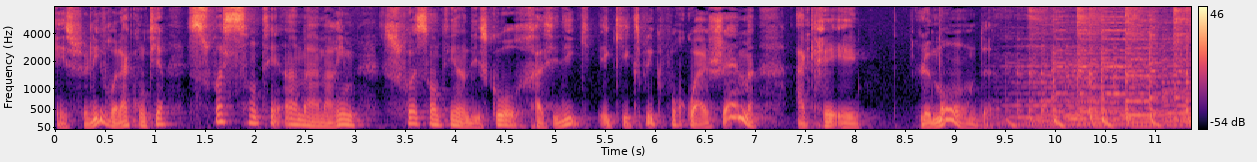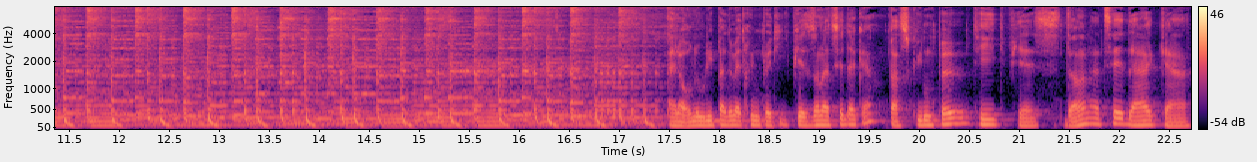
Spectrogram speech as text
Et ce livre-là contient 61 Mahamarim, 61 discours chassidiques et qui expliquent pourquoi Hachem a créé le monde. Alors n'oublie pas de mettre une petite pièce dans la tzedaka, parce qu'une petite pièce dans la tzedaka,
